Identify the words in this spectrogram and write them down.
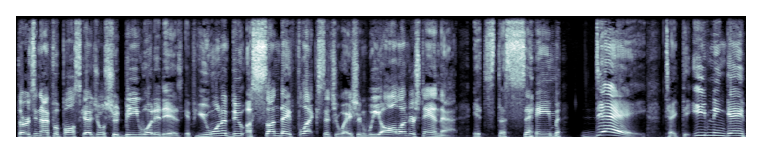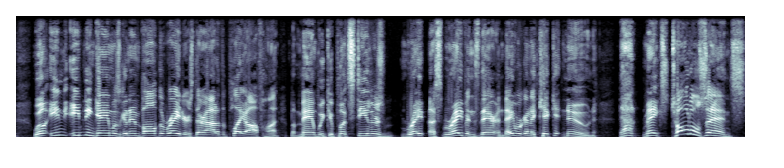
Thursday night football schedule should be what it is. If you want to do a Sunday flex situation, we all understand that. It's the same day. Take the evening game. Well, in, evening game was going to involve the Raiders. They're out of the playoff hunt. But man, we could put Steelers Ra- uh, Ravens there and they were going to kick at noon. That makes total sense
